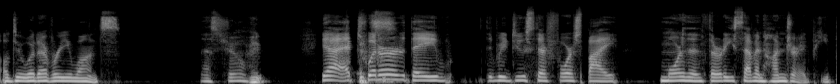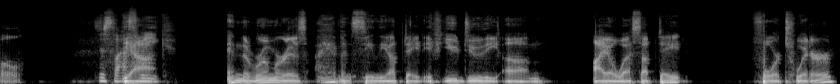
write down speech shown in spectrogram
I'll do whatever you want. That's true. I- Yeah, at Twitter they, they reduced their force by more than thirty seven hundred people just last Yeah. week. And the rumor is, I haven't seen the update. If you do the um, iOS update for Twitter,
